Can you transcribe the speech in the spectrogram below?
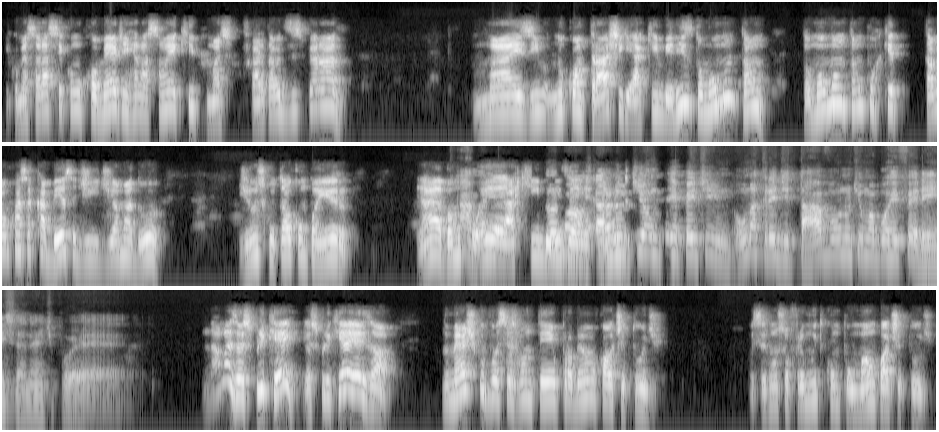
E começaram a ser como comédia em relação à equipe, mas os caras estavam desesperados. Mas no contraste, aqui em Belize tomou um montão. Tomou um montão porque tava com essa cabeça de, de amador, de não escutar o companheiro. Ah, vamos ah, correr aqui em Belize. Não, é, os caras é muito... não tinham, de repente, ou não acreditavam ou não tinham uma boa referência, né? Tipo, é. Não, mas eu expliquei. Eu expliquei a eles, ó. No México vocês vão ter problema com a altitude. Vocês vão sofrer muito com o pulmão, com a altitude.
